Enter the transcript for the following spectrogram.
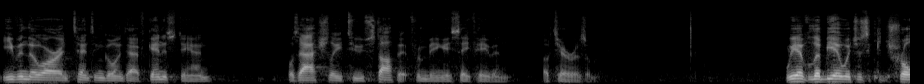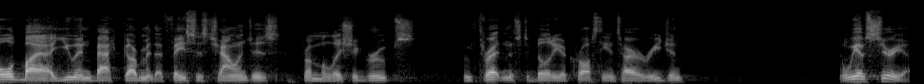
even though our intent in going to Afghanistan was actually to stop it from being a safe haven of terrorism. We have Libya, which is controlled by a UN-backed government that faces challenges from militia groups who threaten the stability across the entire region. And we have Syria,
